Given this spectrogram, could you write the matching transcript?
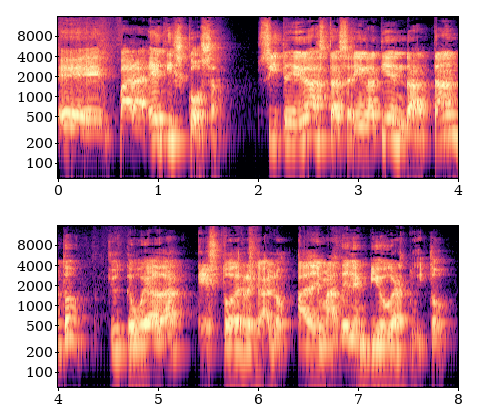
Eh, para X cosa. Si te gastas en la tienda tanto, yo te voy a dar esto de regalo, además del envío gratuito.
